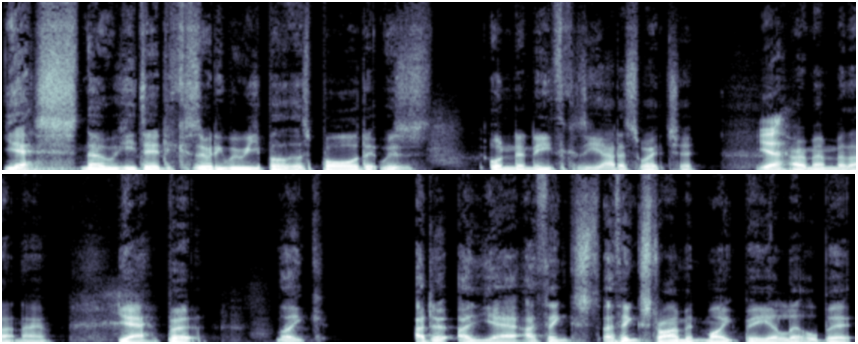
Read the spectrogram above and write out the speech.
Yes, no, he did because when we rebuilt this board, it was underneath because he had a switcher. Yeah. I remember that now. Yeah, but like, I don't. I, yeah, I think I think Strymon might be a little bit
